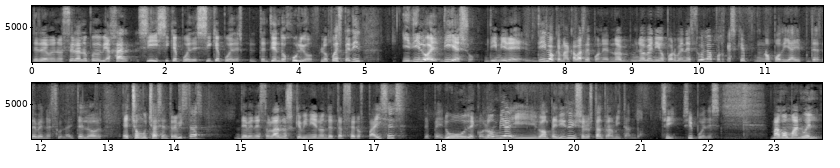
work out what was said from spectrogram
¿Desde Venezuela no puedo viajar? Sí, sí que puedes, sí que puedes. Te entiendo, Julio. ¿Lo puedes pedir? Y dilo, eh, di eso. Di, mire, di lo que me acabas de poner. No he, venido por Venezuela porque es que no podía ir desde Venezuela. Y te lo he hecho muchas entrevistas de venezolanos que vinieron de terceros países, de Perú, de Colombia, y lo han pedido y se lo están tramitando. Sí, sí puedes. Mago Manuel,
